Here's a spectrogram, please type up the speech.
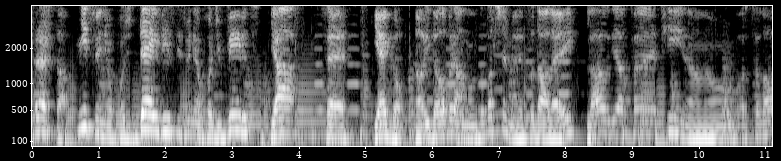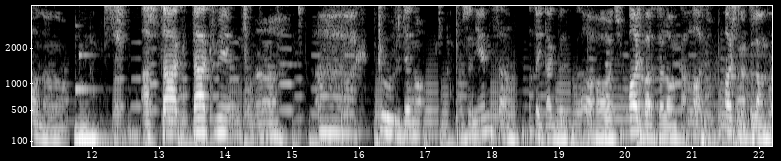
reszta. Nic mnie nie obchodzi. Davis, nic mnie nie obchodzi. Wirtz, ja chcę jego. No i dobra, no zobaczymy co dalej. Claudia Pepina, no Barcelona, no. Aż tak, tak mnie... Ach, kurde no. Że Niemca? No to i tak bez... O, chodź. Chodź Barcelonka, chodź. Chodź na kolanko.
